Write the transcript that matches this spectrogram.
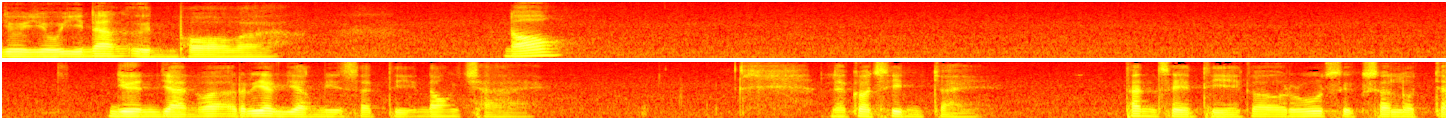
อยู่ๆอีนั่งอื่นพอว่า น้อง ยืนยันว่าเรียกอย่างมีสติน้องชาย แล้วก็สิ้นใจ ท่านเศรษฐีก็รู้สึกสลดใจ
